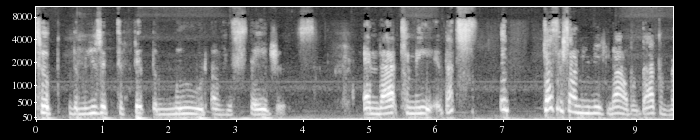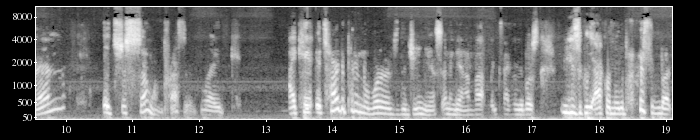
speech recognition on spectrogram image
took the music to fit the mood of the stages. And that to me, that's it doesn't sound unique now, but back then, it's just so impressive. Like I can't. It's hard to put into words the genius. And again, I'm not exactly the most musically acclimated person, but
